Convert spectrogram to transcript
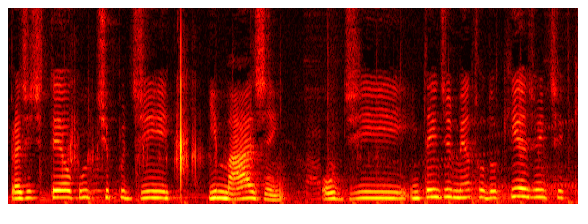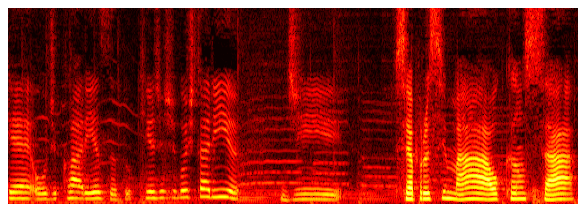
para a gente ter algum tipo de imagem ou de entendimento do que a gente quer ou de clareza do que a gente gostaria de se aproximar, alcançar.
